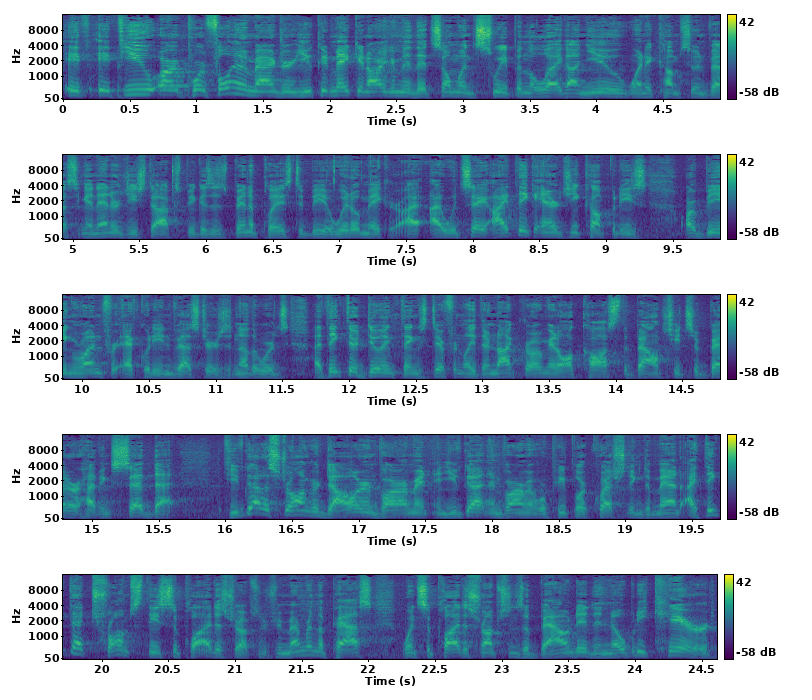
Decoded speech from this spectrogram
if, if you are a portfolio manager, you could make an argument that someone's sweeping the leg on you when it comes to investing in energy stocks because it's been a place to be a widowmaker. I, I would say I think energy companies are being run for equity investors. In other words, I think they're doing things differently. They're not growing at all costs. The balance sheets are better. Having said that, if you've got a stronger dollar environment and you've got an environment where people are questioning demand, I think that trumps these supply disruptions. Remember in the past when supply disruptions abounded and nobody cared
